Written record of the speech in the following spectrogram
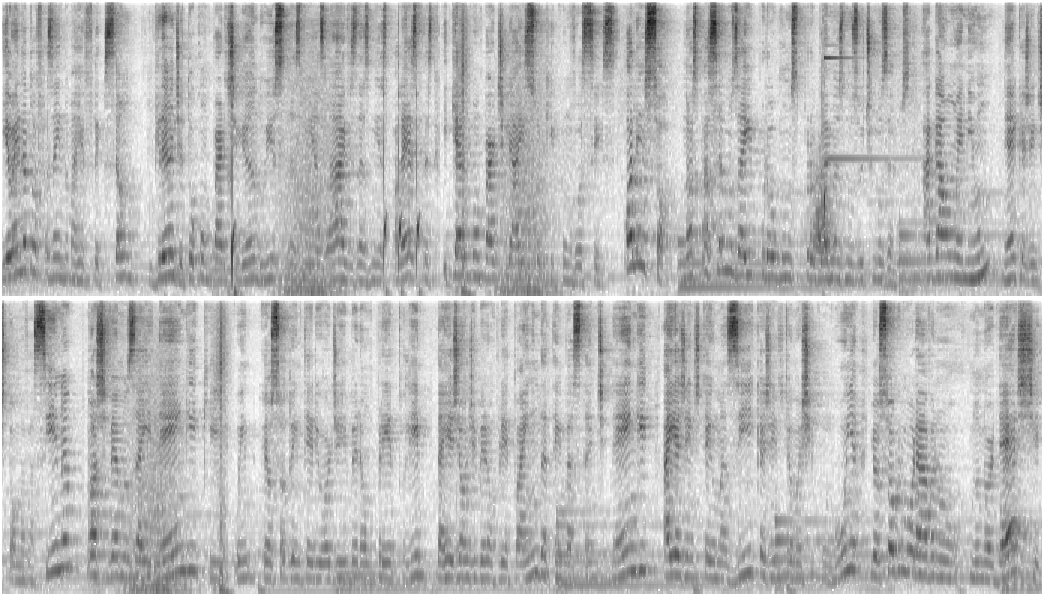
E eu ainda estou fazendo uma reflexão grande, estou compartilhando isso nas minhas lives, nas minhas palestras e quero compartilhar isso aqui com vocês. Olhem só, nós passamos aí por alguns problemas nos últimos anos. H1N1, né, que a gente toma vacina. Nós tivemos aí dengue, que eu sou do interior de Ribeirão Preto ali, da região de Ribeirão Preto ainda tem bastante dengue. Aí a gente tem uma zika, a gente tem uma chikungunya. Meu sogro morava no, no Nordeste,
